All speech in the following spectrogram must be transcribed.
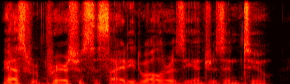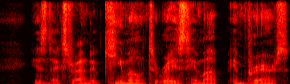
We ask for prayers for Society dweller as he enters into his next round of chemo to raise him up in prayers.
